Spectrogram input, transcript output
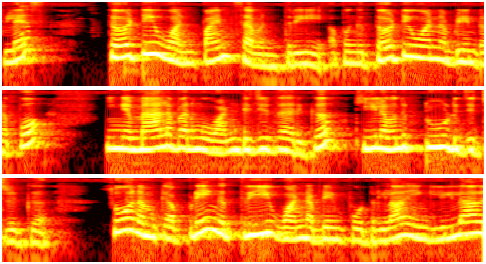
plus thirty one point seven three அப்போ இங்கே தேர்ட்டி ஒன் அப்படின்றப்போ இங்கே மேலே பாருங்கள் ஒன் டிஜிட் தான் இருக்குது கீழே வந்து டூ டிஜிட் இருக்குது ஸோ நமக்கு அப்படியே இங்கே த்ரீ ஒன் அப்படின்னு போட்டுடலாம். இங்கே இல்லாத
